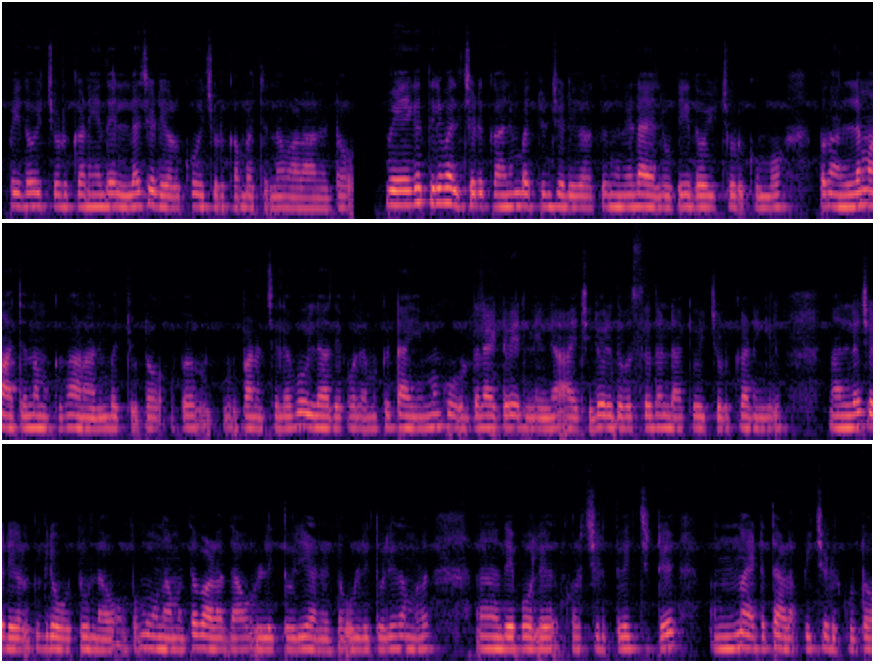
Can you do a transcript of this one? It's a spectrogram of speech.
അപ്പോൾ ഇത് ഒഴിച്ചു കൊടുക്കുകയാണെങ്കിൽ ഇത് എല്ലാ ചെടികൾക്കും ഒഴിച്ചു കൊടുക്കാൻ പറ്റുന്ന വളമാണ് കേട്ടോ വേഗത്തിൽ വലിച്ചെടുക്കാനും പറ്റും ചെടികൾക്ക്. ഇങ്ങനെ ഡയലൂട്ട് ചെയ്ത് ഒഴിച്ചു കൊടുക്കുമ്പോൾ അപ്പോൾ നല്ല മാറ്റം നമുക്ക് കാണാനും പറ്റും കേട്ടോ അപ്പോൾ പണച്ചിലവും ഇല്ല. അതേപോലെ നമുക്ക് ടൈമും കൂടുതലായിട്ട് വരുന്നില്ല. ആഴ്ചയിൽ ഒരു ദിവസം ഇത് ഉണ്ടാക്കി ഒഴിച്ചു കൊടുക്കുകയാണെങ്കിൽ നല്ല ചെടികൾക്ക് ഗ്രോത്തും ഉണ്ടാവും. അപ്പോൾ മൂന്നാമത്തെ വളം ഇതാ ഉള്ളിത്തൊലിയാണ് കേട്ടോ ഉള്ളിത്തൊലി നമ്മൾ ഇതേപോലെ കുറച്ചെടുത്ത് വെച്ചിട്ട് നന്നായിട്ട് തിളപ്പിച്ചെടുക്കും കേട്ടോ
